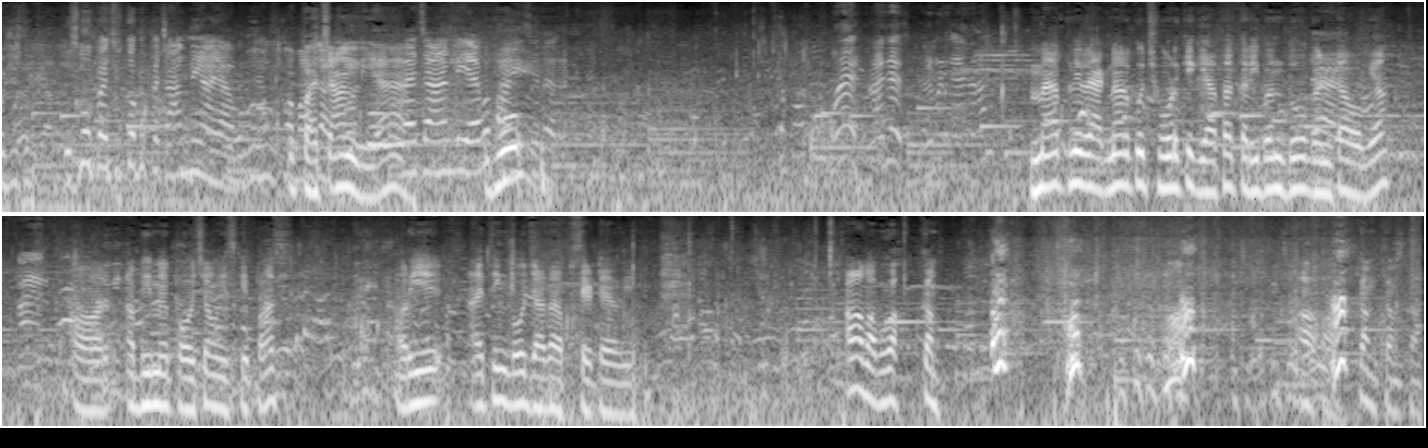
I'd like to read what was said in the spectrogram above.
कोशिश उसको उसको पहचान नहीं आया। वो पहचान लिया है। पहचान लिया है वो वो- पानी से डर रहा है। मैं अपनी रैगनार को छोड़ के गया था करीबन दो घंटा हो गया। और अभी मैं पहुँचा हूँ इसके पास। और ये आई थिंक बहुत ज़्यादा अपसेट है अभी। आ बाबू कम आ, आ, come come come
